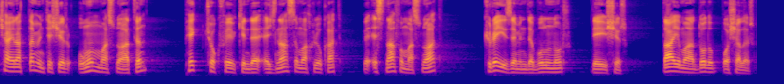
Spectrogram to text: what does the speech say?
kainatta münteşir umum masnuatın pek çok fevkinde ecnas-ı mahlukat ve esnaf-ı masnuat, küre-i zeminde bulunur, değişir. Daima dolup boşalır.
